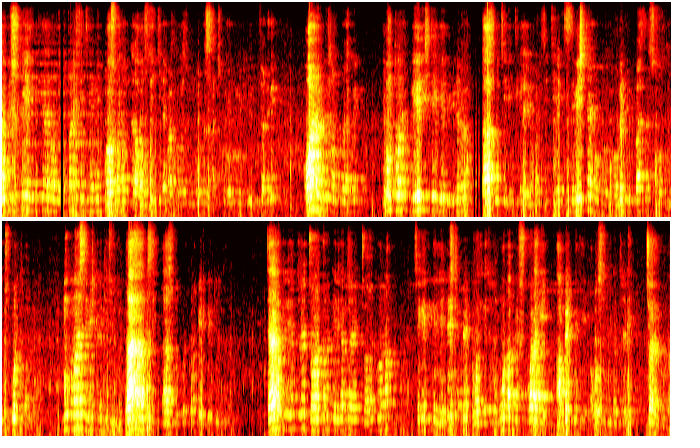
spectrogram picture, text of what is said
ভবিষ্যতে ইলেকট্রিক্যাল এবং ইলেকট্রনিক্স ইঞ্জিনিয়ারিং পড়াশোনা করতে তারা অবশ্যই ইঞ্জিনিয়ার পার্সোনাল সুন্দর সার্চ করে এবং ইউটিউব চ্যানেলে অল নোটিফিকেশন করে রাখবেন এবং তোমাদের প্লে লিস্টে গিয়ে বিভিন্ন রকম ক্লাস রয়েছে ইলেকট্রিক্যাল ইলেকট্রনিক্স ইঞ্জিনিয়ারিং সেমিস্টার এবং গভর্নমেন্ট প্রিপারেশন সমস্ত কিছু করতে পারবে তোমাদের সেমিস্টারে কিছু ক্লাস আসবে সেই ক্লাসগুলো করে তোমরা বেনিফিট তুলতে পারবে যারা এখন টেলিগ্রাম চ্যানেল জয়েন করো টেলিগ্রাম চ্যানেল জয়েন করো না, সেখান থেকে লেটেস্ট আপডেট তোমাদের কাছে মোট আপডেট সবার আগে আপডেট পেতে অবশ্যই টেলিগ্রাম চ্যানেলে জয়েন করো।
